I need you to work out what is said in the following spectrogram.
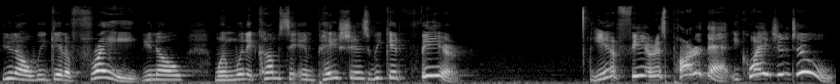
you know, we get afraid. You know, when when it comes to impatience, we get fear yeah, fear is part of that equation too.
